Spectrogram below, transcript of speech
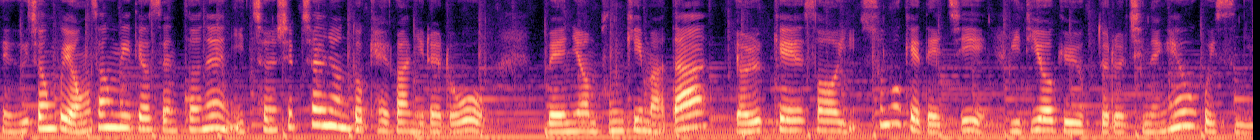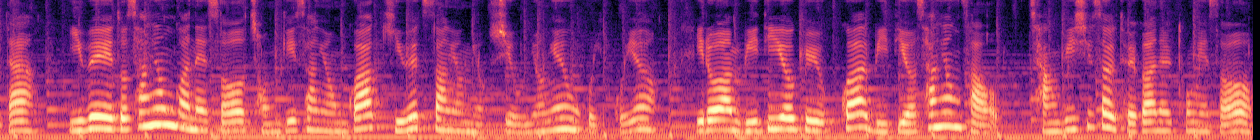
네, 의정부 영상미디어센터는 2017년도 개관 이래로 매년 분기마다 10개에서 20개 내지 미디어 교육들을 진행해오고 있습니다. 이외에도 상영관에서 정기 상영과 기획 상영 역시 운영해오고 있고요. 이러한 미디어 교육과 미디어 상영 사업, 장비 시설 대관을 통해서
